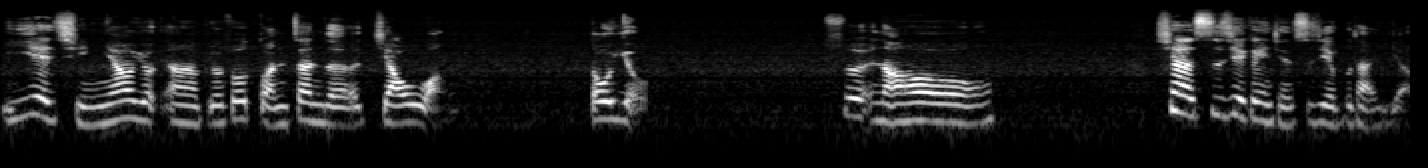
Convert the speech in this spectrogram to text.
一夜情，你要有呃，比如说短暂的交往，都有。所以，然后现在世界跟以前世界不太一样，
